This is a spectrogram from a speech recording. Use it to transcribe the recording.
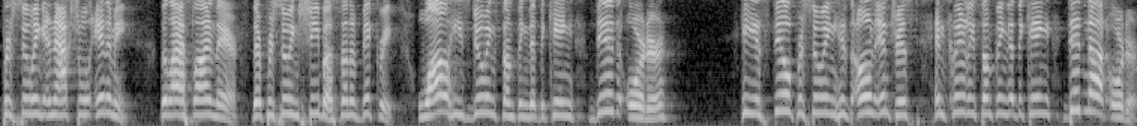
pursuing an actual enemy. The last line there. They're pursuing Sheba, son of Bichri. While he's doing something that the king did order, he is still pursuing his own interest and clearly something that the king did not order.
